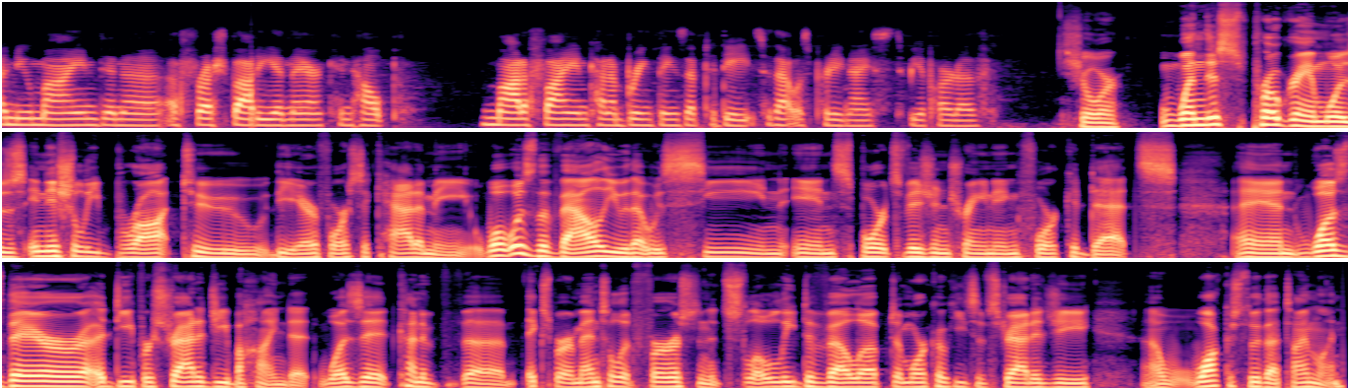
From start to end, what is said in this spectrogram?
a new mind and a, a fresh body in there can help modify and kind of bring things up to date. So that was pretty nice to be a part of. Sure. When this program was initially brought to the Air Force Academy, what was the value that was seen in sports vision training for cadets? And was there a deeper strategy behind it? Was it kind of uh, experimental at first and it slowly developed a more cohesive strategy? Uh, walk us through that timeline.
